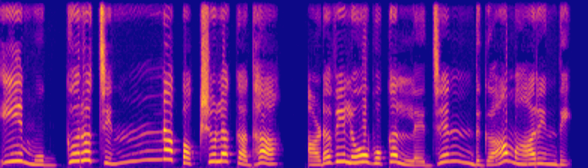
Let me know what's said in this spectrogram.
ఈ ముగ్గురు చిన్న పక్షుల కథ అడవిలో ఒక లెజెండ్గా మారింది.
